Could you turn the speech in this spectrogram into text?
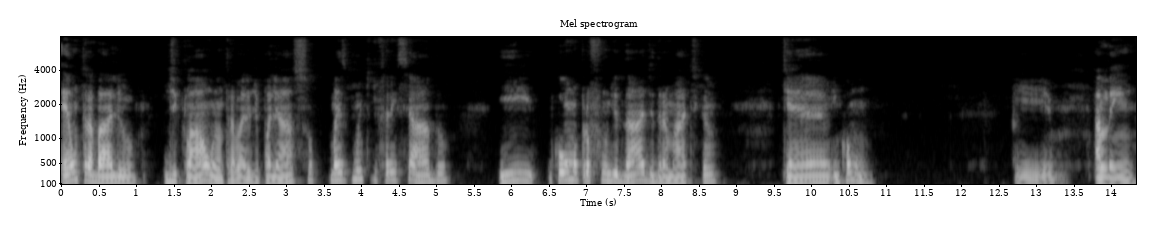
é um trabalho de clown, é um trabalho de palhaço, mas muito diferenciado e com uma profundidade dramática que é incomum. E além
